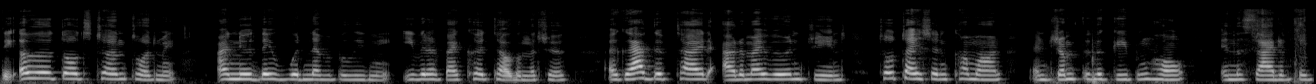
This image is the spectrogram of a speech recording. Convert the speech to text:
The other adults turned towards me. I knew they would never believe me, even if I could tell them the truth. I grabbed the Riptide out of my ruined jeans, told Tyson, come on, and jumped through the gaping hole in the side of the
